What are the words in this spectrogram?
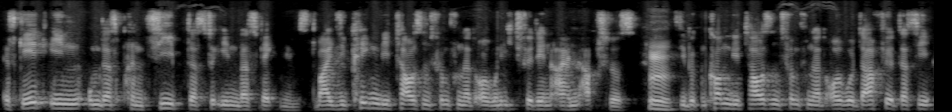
es geht ihnen um das Prinzip, dass du ihnen was wegnimmst, weil sie kriegen die 1500 Euro nicht für den einen Abschluss. Hm. Sie bekommen die 1500 Euro dafür, dass sie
